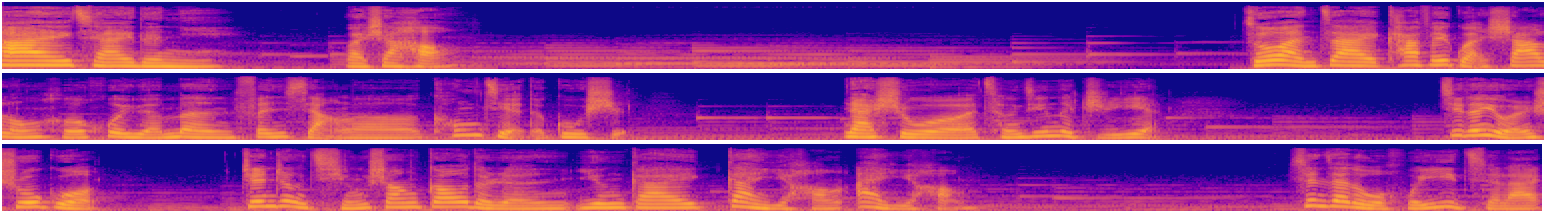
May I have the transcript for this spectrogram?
嗨，亲爱的你，晚上好。昨晚在咖啡馆沙龙和会员们分享了空姐的故事，那是我曾经的职业。记得有人说过，真正情商高的人应该干一行爱一行。现在的我回忆起来，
